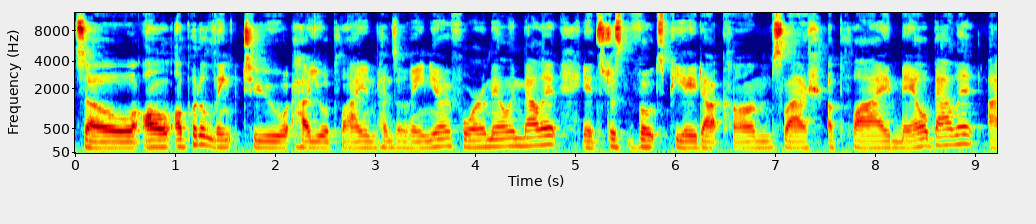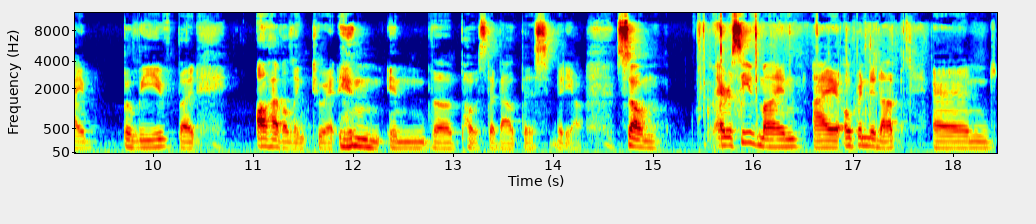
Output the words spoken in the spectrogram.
So I'll, I'll put a link to how you apply in Pennsylvania for a mail-in ballot. It's just votespa.com slash apply mail ballot, I believe, but I'll have a link to it in, in the post about this video. So I received mine, I opened it up, and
